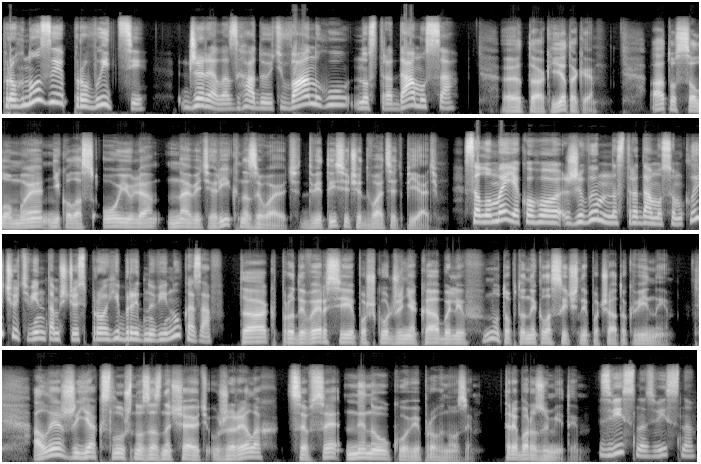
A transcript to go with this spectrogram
Прогнози провидці. Джерела згадують Вангу, Нострадамуса. Е, так, є таке. Атос Саломе, Ніколас Оюля, навіть рік називають – 2025. Саломе, якого живим Нострадамусом кличуть, він там щось про гібридну війну казав. Так, про диверсії, пошкодження кабелів, ну, тобто не класичний початок війни. Але ж, як слушно зазначають у джерелах, це все не наукові прогнози. Треба розуміти. Звісно, звісно.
